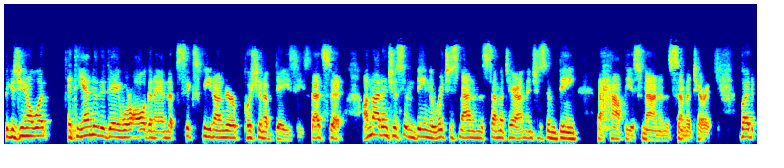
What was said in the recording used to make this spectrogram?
Because you know what? At the end of the day, we're all going to end up six feet under pushing up daisies. That's it. I'm not interested in being the richest man in the cemetery. I'm interested in being the happiest man in the cemetery. But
